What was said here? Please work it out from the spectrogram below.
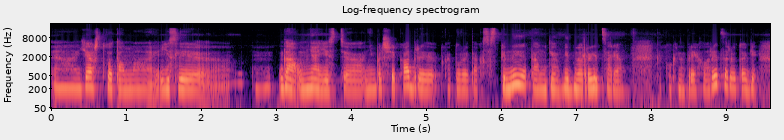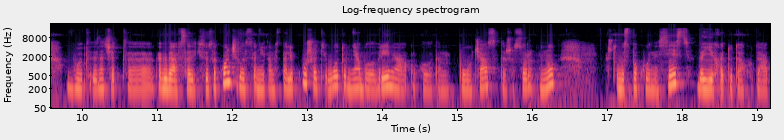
Э, я что-то там, э, если... Да, у меня есть э, небольшие кадры, которые так со спины, там, где видно рыцаря, какой к нам приехал рыцарь в итоге. Вот, значит, когда в садике все закончилось, они там стали кушать, вот у меня было время около там получаса, даже 40 минут, чтобы спокойно сесть, доехать туда, куда,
